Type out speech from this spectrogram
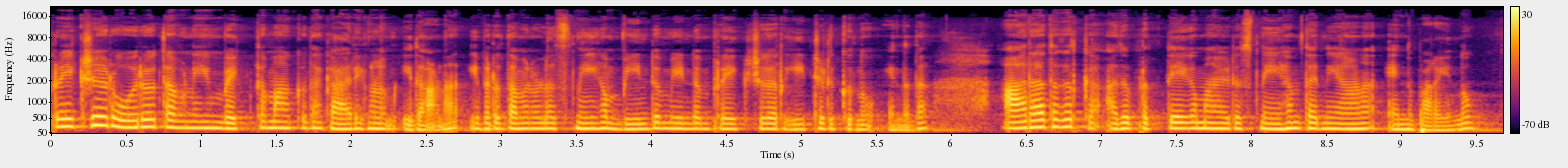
പ്രേക്ഷകർ ഓരോ തവണയും വ്യക്തമാക്കുന്ന കാര്യങ്ങളും ഇതാണ്. ഇവർ തമ്മിലുള്ള സ്നേഹം വീണ്ടും വീണ്ടും പ്രേക്ഷകർ ഏറ്റെടുക്കുന്നു എന്നത് ആരാധകർക്ക് അത് പ്രത്യേകമായൊരു സ്നേഹം തന്നെയാണ് എന്ന് പറയുന്നു.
